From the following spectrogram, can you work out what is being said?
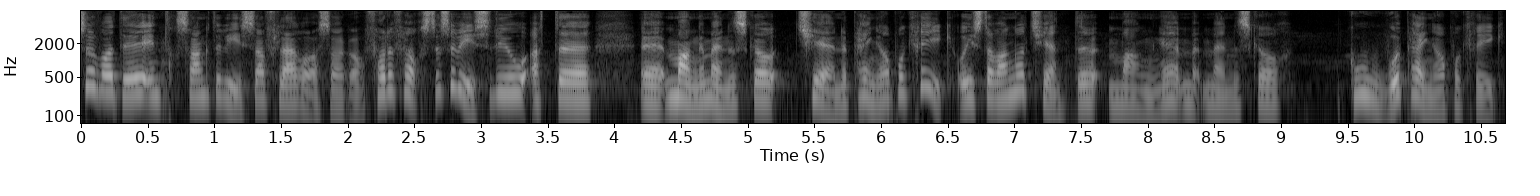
så var det interessant å vise av flere årsaker. For det første så viser det jo at eh, mange mennesker tjener penger på krig. Og i Stavanger tjente mange mennesker gode penger på krig.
